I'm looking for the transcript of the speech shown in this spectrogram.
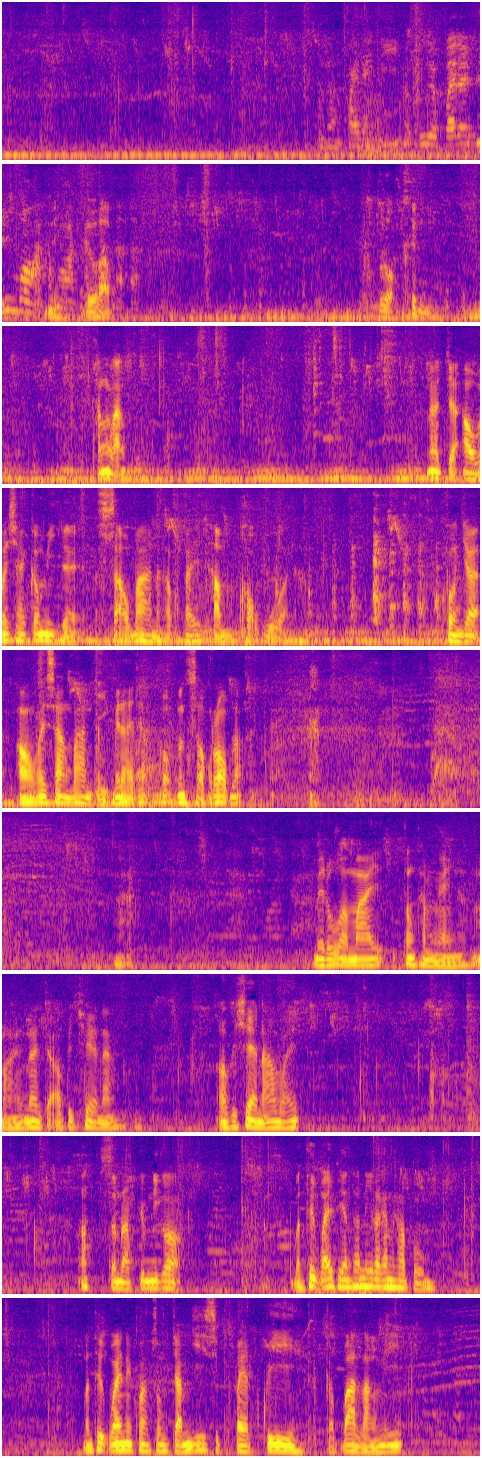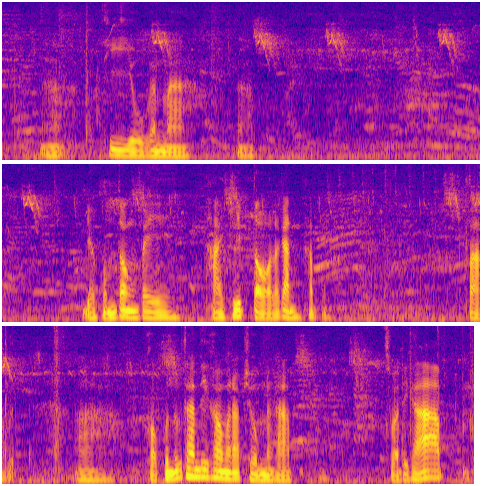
ไปในนี้ก็คือไปในนี้หมดหมดดูครับ ปลวกขึ้น ทั้งหลัง น่าจะเอาไว้ใช้ก็มีแต่เสาบ้านนะครับ ไปทำขอบวัวนะครับ คงจะเอาไว้สร้างบ้านอีกไม่ได้แล้วเพราะมันสองรอบแล้วไม่รู้ว่าไม้ต้องทำไงนะไม้น่าจะเอาไปแช่น้ำเอาไปแช่น้ำไว้ เอาสำหรับคลิปนี้ก็บันทึกไว้เพียงเท่านี้แล้วกันครับผม บันทึกไว้ในความทรงจำ 28 ปีกับบ้านหลังนี้นะครับที่อยู่กันมานะครับ เดี๋ยวผมต้องไปถ่ายคลิปต่อแล้วกันครับผมฝากอขอบคุณทุกท่านที่เข้ามารับชมนะครับ สวัสดีครับ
